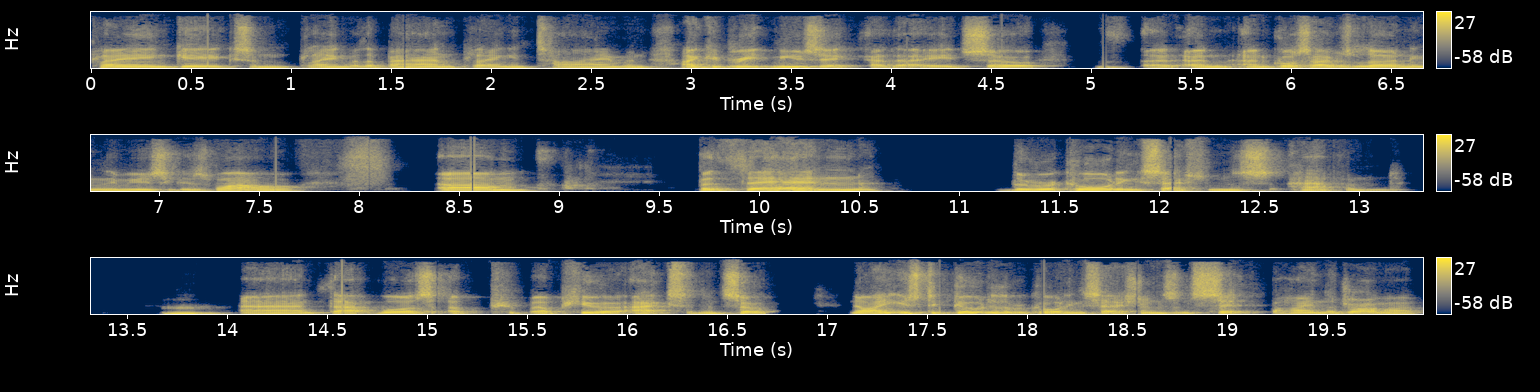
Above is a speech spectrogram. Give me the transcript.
playing gigs and playing with a band, playing in time, and I could read music at that age. So and and of course I was learning the music as well. Um, but then the recording sessions happened. Mm. And that was a, a, pure accident. So now, I used to go to the recording sessions and sit behind the drummer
